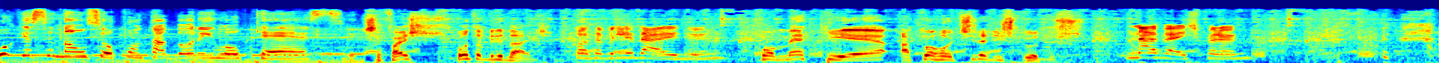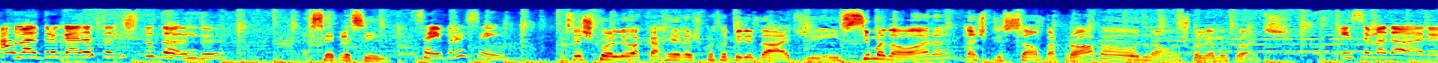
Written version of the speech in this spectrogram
porque senão o seu contador enlouquece. Você faz contabilidade. Contabilidade. Como é que é a tua rotina de estudos? Na véspera. A madrugada toda estudando. É sempre assim. Sempre assim. Você escolheu a carreira de contabilidade em cima da hora da inscrição para a prova ou não? Escolheu muito antes? Em cima da hora.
